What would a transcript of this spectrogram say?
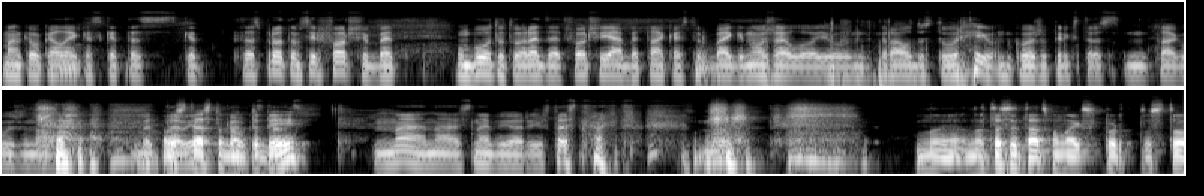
man kaut kā liekas, ka tas, ka tas, protams, ir forši, bet, un būtu to redzēt forši, jā, bet tā, ka es tur baigi nožēloju un raudu stūrī un kožu pirkstos, nu, tā gluži nav. Bet Uz testamentu bija? tāds? Nē, nē, es nebiju arī uz testamentu. nu, Nu, jā, nu, tas ir tāds, man liekas, kur uz to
